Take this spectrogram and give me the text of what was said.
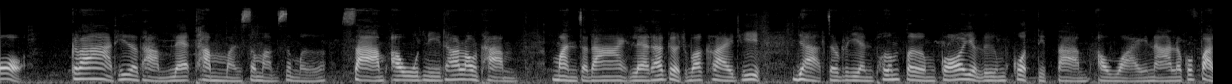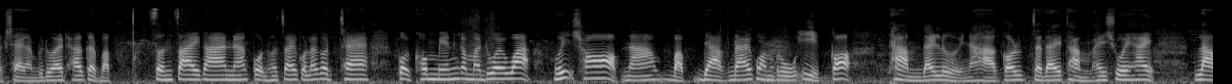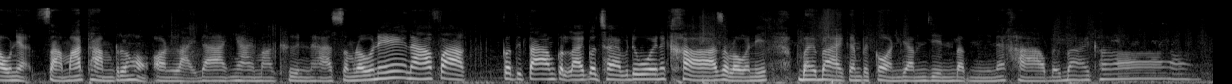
กล้าที่จะทำและทำมันสม่ำเสมอ 3 อาวุธนี้ถ้าเราทำมันจะได้ และถ้าเกิดว่าใครที่อยากจะเรียนเพิ่มเติม ก็อย่าลืมกดติดตามเอาไว้นะ แล้วก็ฝากแชร์กันไปด้วย ถ้าเกิดแบบสนใจกันนะ กดหัวใจกดไลค์กดแชร์ กดคอมเมนต์กันมาด้วยว่าเฮ้ยชอบนะแบบอยากได้ความรู้อีกก็ทำได้เลยนะคะ ก็จะได้ทำให้ช่วยให้เราเนี่ยสามารถทำเรื่องของออนไลน์ได้ง่ายมากขึ้นนะคะสำหรับวันนี้นะฝาก กดติดตามกดไลค์กดแชร์ไปด้วยนะคะสำหรับวันนี้บายบายกันไปก่อนยามเย็นแบบนี้นะคะบายบายค่ะ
